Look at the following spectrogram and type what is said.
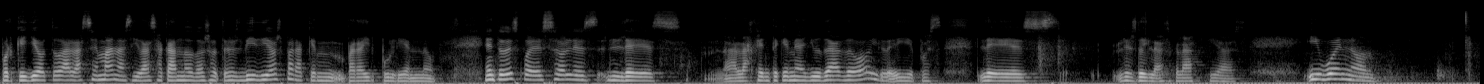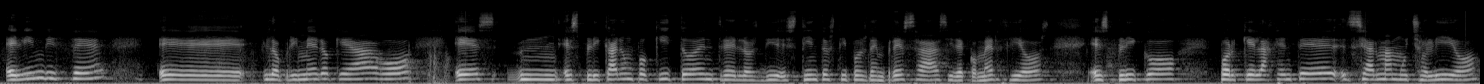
porque yo todas las semanas iba sacando dos o tres vídeos para que para ir puliendo. Entonces por eso les, les a la gente que me ha ayudado y, pues les les doy las gracias. Y bueno, el índice, eh, lo primero que hago es mm, explicar un poquito entre los distintos tipos de empresas y de comercios, explico porque la gente se arma mucho lío.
